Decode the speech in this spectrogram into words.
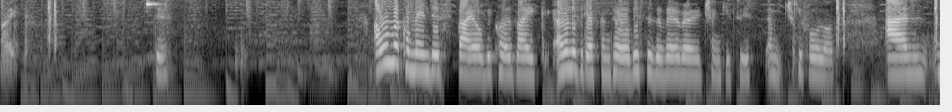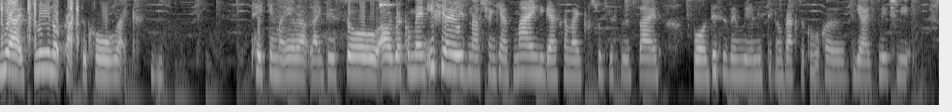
Like this. I would recommend this style because like I don't know if you guys can tell this is a very very chunky twist and um, chunky faux locks and yeah it's really not practical like taking my hair out like this. So I'll recommend if your hair isn't as chunky as mine. You guys can like sweep this to the side. But this isn't realistic and practical because yeah it's literally it's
